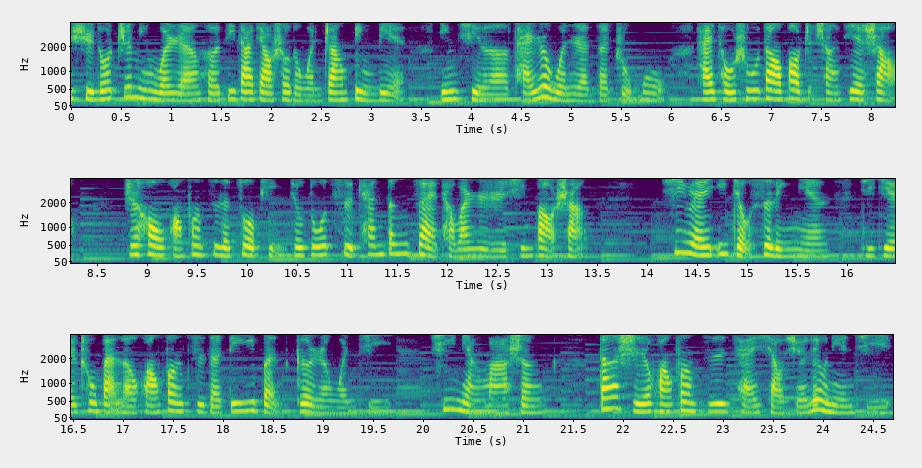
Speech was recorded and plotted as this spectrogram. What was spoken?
许多知名文人和地大教授的文章并列，引起了台日文人的瞩目，还投书到报纸上介绍。之后，黄凤姿的作品就多次刊登在台湾日日新报上。西元一九四零年，集结出版了黄凤姿的第一本个人文集《七娘妈生》。当时黄凤姿才小学六年级，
